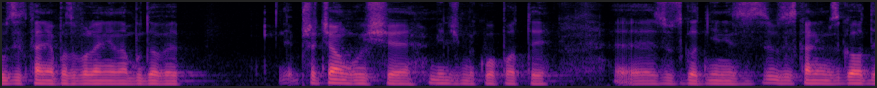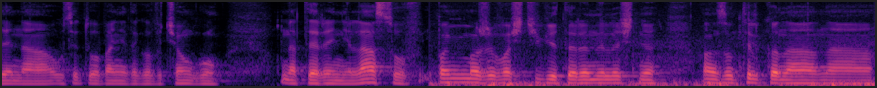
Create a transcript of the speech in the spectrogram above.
uzyskania pozwolenia na budowę przeciągły się, mieliśmy kłopoty e, z, uzgodnieniem, z uzyskaniem zgody na usytuowanie tego wyciągu na terenie lasów. I pomimo, że właściwie tereny leśne one są tylko na, na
